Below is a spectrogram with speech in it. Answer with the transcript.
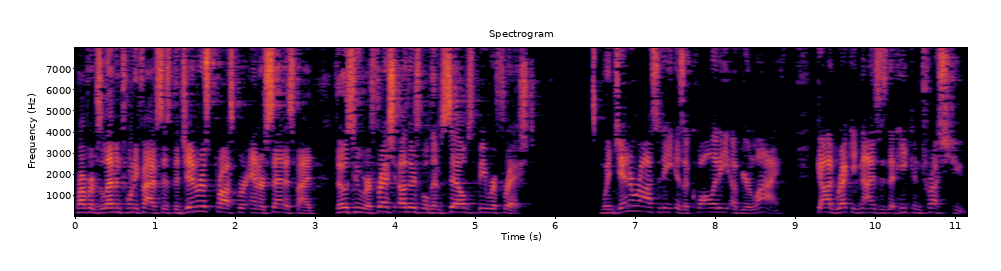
Proverbs 11:25 says, "The generous prosper and are satisfied. Those who refresh others will themselves be refreshed." When generosity is a quality of your life, God recognizes that He can trust you.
